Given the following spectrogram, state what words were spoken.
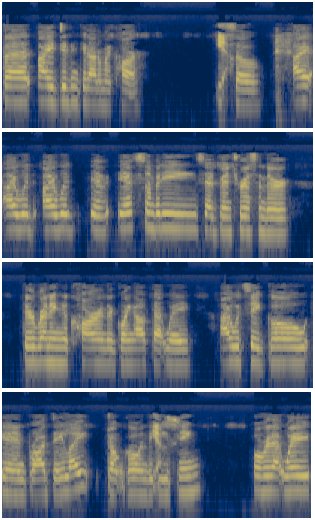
but I didn't get out of my car. Yeah. So I I would I would if if somebody's adventurous and they're they're renting a car and they're going out that way, I would say go in broad daylight. Don't go in the Yes. evening over that way.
